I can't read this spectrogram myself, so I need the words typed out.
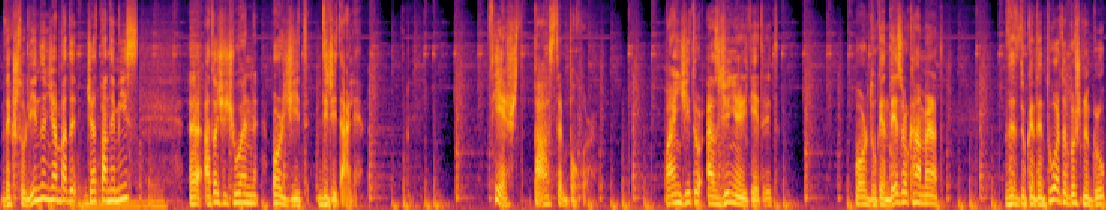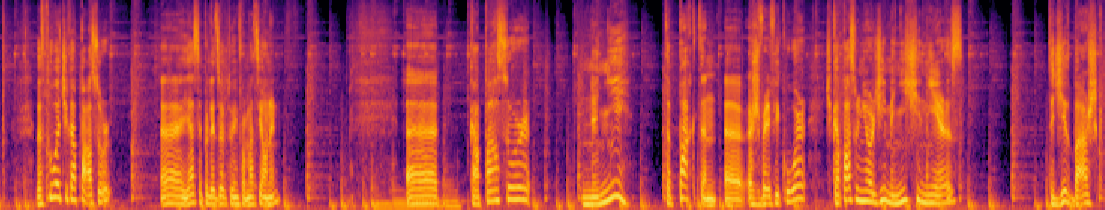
Dhe kështu lindën gjatë pandemisë ato që quhen orgjitë digjitale. Thjesht, pastër, bukur. Pa ngjitur asgjë njëri tjetrit, por duke ndezur kamerat dhe duke tentuar të bësh në grup, dhe thuhet që ka pasur Ë, ja se po lexoj këtu informacionin. Ë, ka pasur në një të paktën është verifikuar që ka pasur një orgji me 100 njerëz të gjithë bashkë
